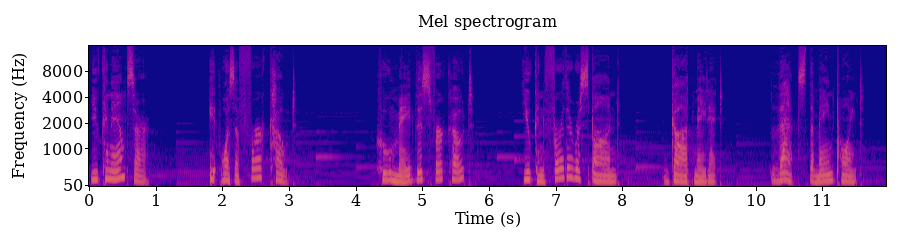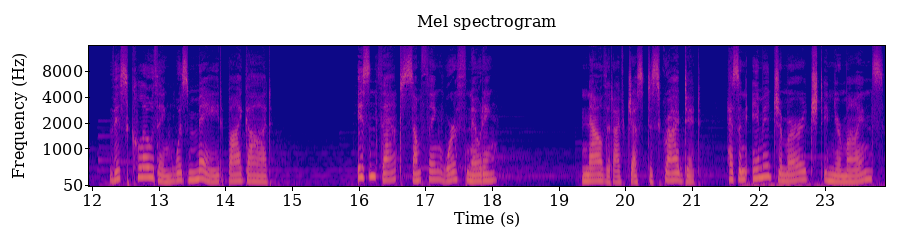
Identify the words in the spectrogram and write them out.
You can answer. It was a fur coat. Who made this fur coat? You can further respond. God made it. That's the main point. This clothing was made by God. Isn't that something worth noting? Now that I've just described it, has an image emerged in your minds?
